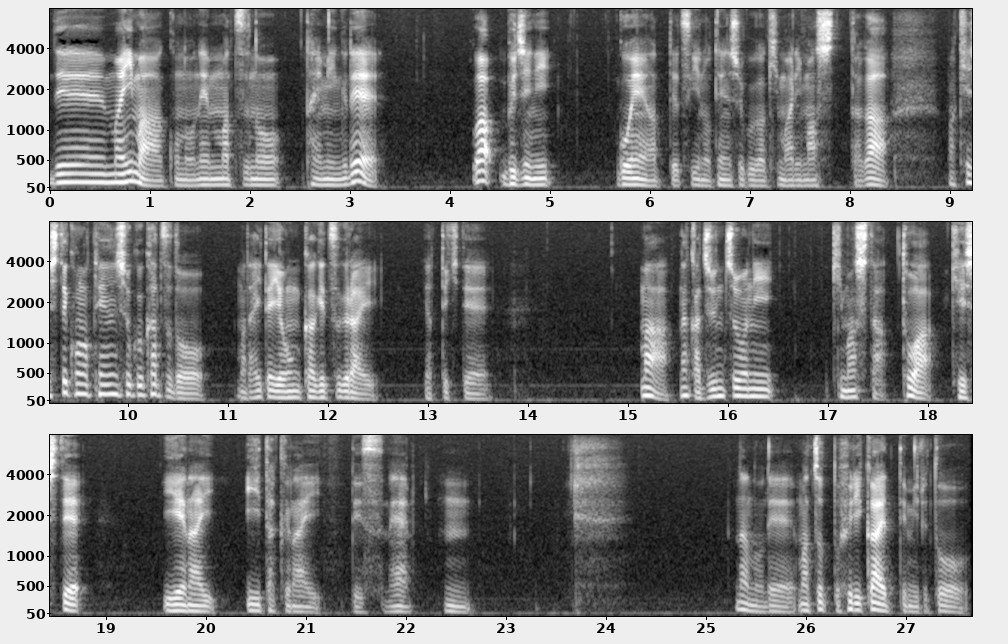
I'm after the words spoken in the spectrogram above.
で、まあ、今この年末のタイミングでは無事にご縁あって次の転職が決まりましたが、まあ、決してこの転職活動、まあ、大体4ヶ月ぐらいやってきてまあなんか順調に来ましたとは決して言えない言いたくないですね。うん、なので、まあ、ちょっと振り返ってみると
